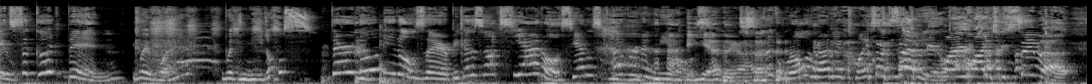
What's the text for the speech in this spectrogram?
It's the good bin. Wait, what? With needles? There are no needles there because it's not Seattle. Seattle's covered in needles. yeah, they are. Like roll around you twice you. Why, why'd you say that?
